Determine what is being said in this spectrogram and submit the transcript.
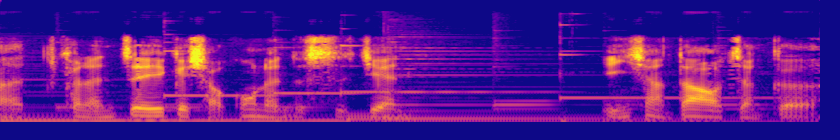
呃，可能这一个小功能的时间，影响到整个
